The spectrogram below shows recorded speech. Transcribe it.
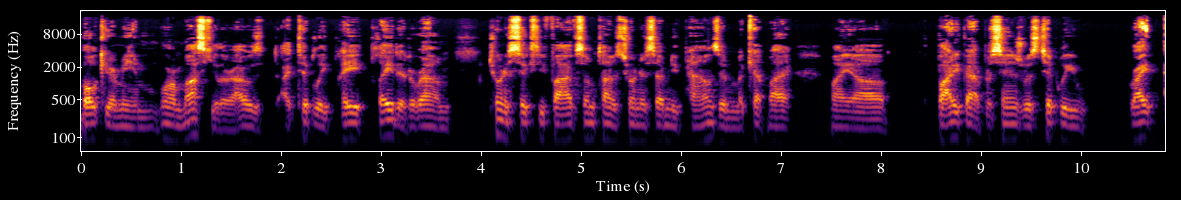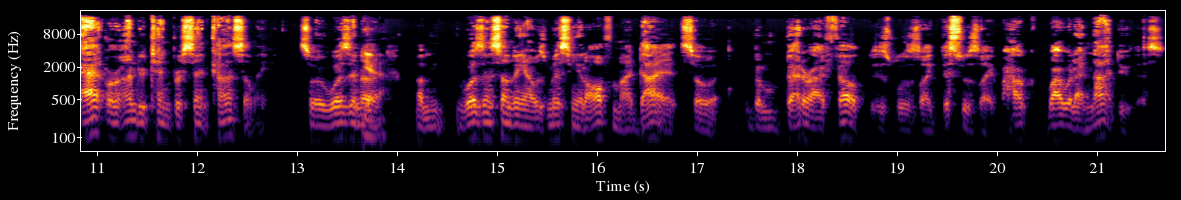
Bulkier meaning more muscular. I was. I typically played played at around 265, sometimes 270 pounds, and kept my my uh, body fat percentage was typically right at or under 10% constantly. So it wasn't a, yeah. um, it wasn't something I was missing at all from my diet. So the better I felt, this was like, this was like, how, why would I not do this?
